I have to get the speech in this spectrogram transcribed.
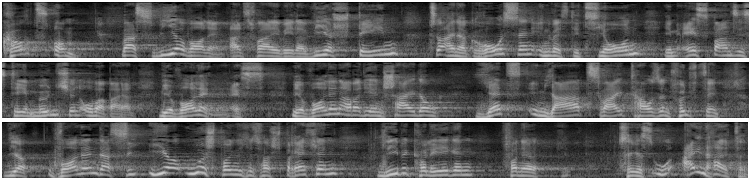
Kurzum, was wir wollen als Freie Wähler, wir stehen zu einer großen Investition im S-Bahn-System München-Oberbayern. Wir wollen es. Wir wollen aber die Entscheidung jetzt im Jahr 2015. Wir wollen, dass Sie Ihr ursprüngliches Versprechen, liebe Kollegen von der CSU, einhalten.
